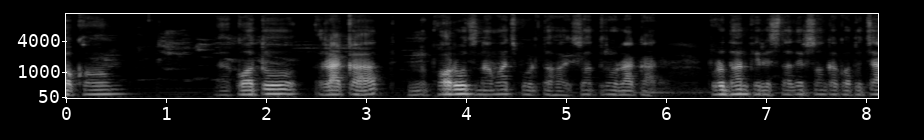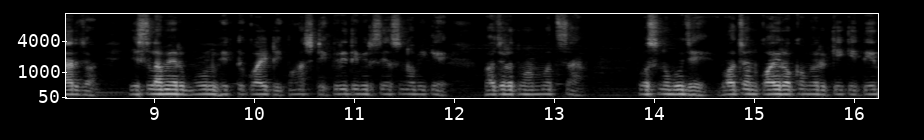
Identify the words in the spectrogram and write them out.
রকম, কত রাকাত ফরজ নামাজ পড়তে হয়? সতেরো রাকাত। প্রধান ফেরেস্তাদের সংখ্যা কত? চারজন। ইসলামের মূল ভিত্তি কয়টি? পাঁচটি। পৃথিবীর শেষ নবীকে হজরত মোহাম্মদ শাহ প্রশ্ন বুঝে বচন কয় রকমের কি কি তিন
